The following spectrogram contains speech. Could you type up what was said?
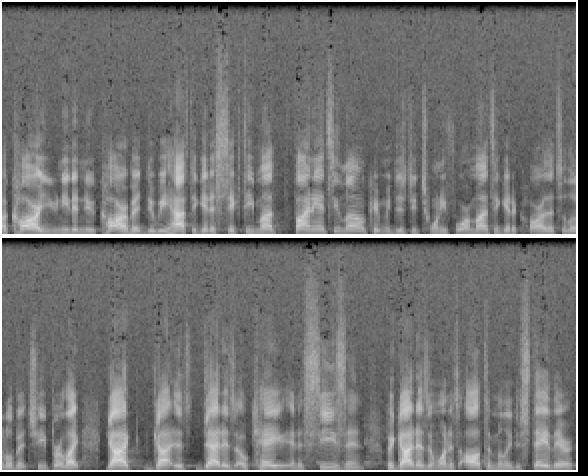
a car. You need a new car, but do we have to get a 60 month financing loan? Can we just do 24 months and get a car that's a little bit cheaper? Like God, God, it's, debt is okay in a season, but God doesn't want us ultimately to stay there.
